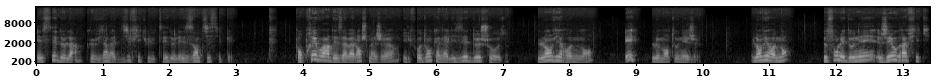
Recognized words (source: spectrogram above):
Et c'est de là que vient la difficulté de les anticiper. Pour prévoir des avalanches majeures, il faut donc analyser deux choses l'environnement et le manteau neigeux. L'environnement, ce sont les données géographiques,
